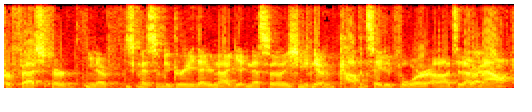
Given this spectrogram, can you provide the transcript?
profession or you know expensive degree that you're not getting necessarily you know compensated for uh, to that right. amount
